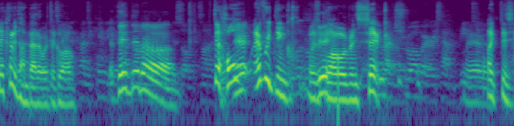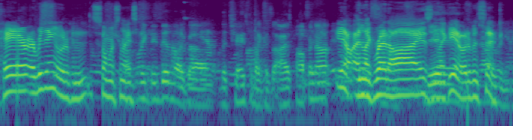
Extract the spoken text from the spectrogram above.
they could have done better with the glow. If they did uh, The whole Yeah. everything was Yeah. glow would have been sick. man, Like this hair, everything, it would have been so much nicer. like they did like uh, the chase with like his eyes popping out. You know, and like red eyes, and like yeah, it would have been sick. been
